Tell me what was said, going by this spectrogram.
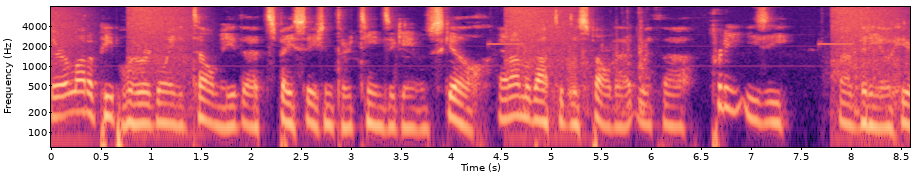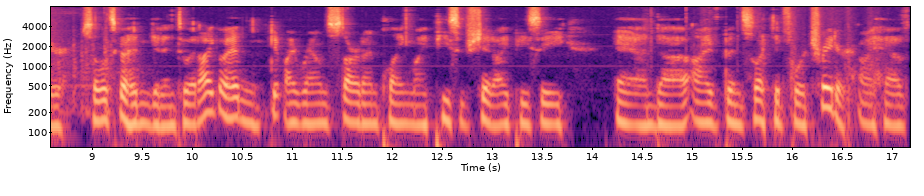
There are a lot of people who are going to tell me that Space Station 13 is a game of skill, and I'm about to dispel that with a pretty easy uh, video here. So let's go ahead and get into it. I go ahead and get my round start. I'm playing my piece of shit IPC, and uh, I've been selected for Traitor. I have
